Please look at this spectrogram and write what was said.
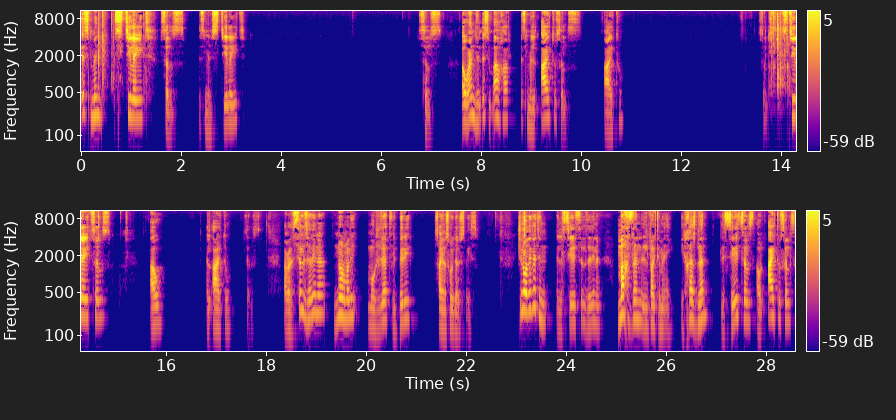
اسم stellate cells اسم stellate cells أو عندهم اسم آخر اسم ال Ito cells Ito cells stellate cells أو ال Ito cells طبعا ال cells هذينا normally موجودات في ال perisinusoidal space شنو وظيفتهم ال stellate cells هذينا مخزن لل vitamin A يخزن لل stellate cells أو ال Ito cells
